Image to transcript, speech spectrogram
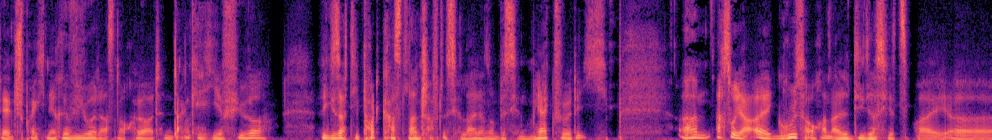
der entsprechende Reviewer das noch hört, danke hierfür. Wie gesagt, die Podcast-Landschaft ist ja leider so ein bisschen merkwürdig. Ähm, ach so, ja, äh, Grüße auch an alle, die das jetzt bei äh,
